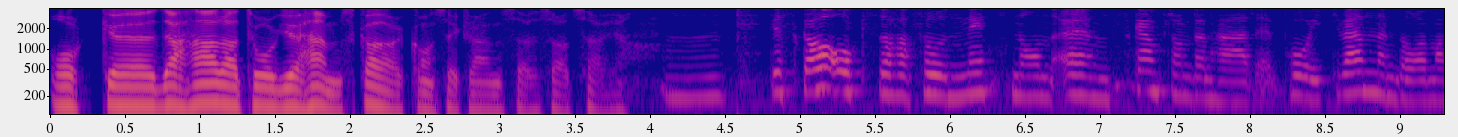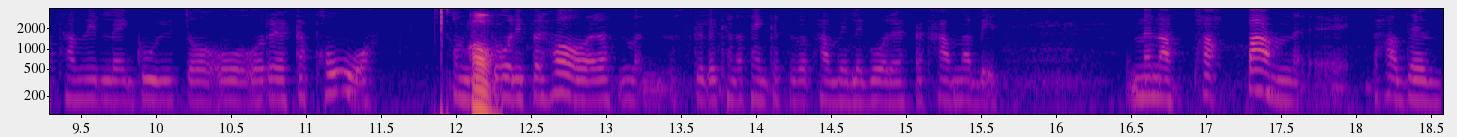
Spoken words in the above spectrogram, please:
Och eh, det här tog ju hemska konsekvenser så att säga. Mm. Det ska också ha funnits någon önskan från den här pojkvännen då om att han ville gå ut och, och, och röka på. Som det Ja. står i förhör att man skulle kunna tänka sig att han ville gå och röka cannabis. Men att pappan eh, hade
